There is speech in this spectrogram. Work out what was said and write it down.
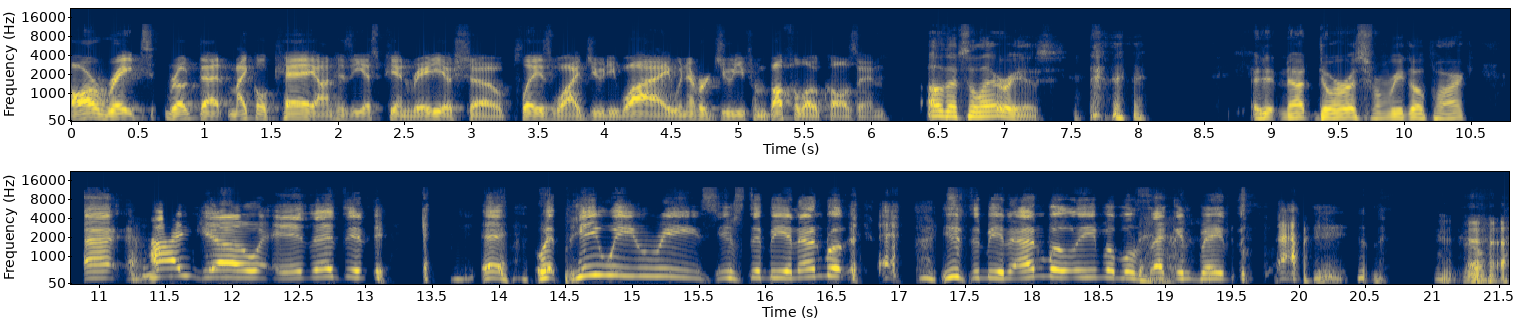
R Rate wrote that Michael Kay on his ESPN radio show plays Why Judy Why whenever Judy from Buffalo calls in. Oh, that's hilarious. Not Doris from Rego Park? Uh, hi, Joe. Uh, that's it. Uh, what Pee Wee Reese used to be an used to be an unbelievable second base.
